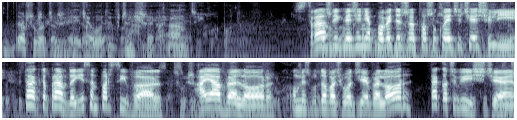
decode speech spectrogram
Doszło do wiedział o tym wcześniej, A. Strażnik więzienia powiedział, że poszukujecie cieśli. Tak, to prawda, jestem Parcival. A ja Velor. Umiesz budować łodzie Velor? Tak, oczywiście.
